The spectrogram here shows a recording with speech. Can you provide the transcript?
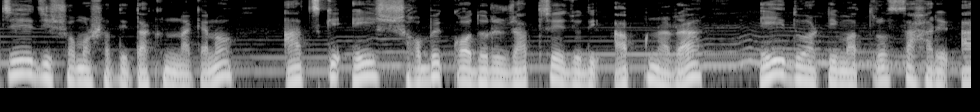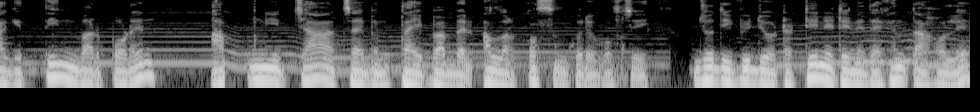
যে যে সমস্যাতে থাকুন না কেন, আজকে এই সবে কদরের রাত্রে যদি আপনারা এই দোয়াটি মাত্র সাহারের আগে তিনবার পড়েন আপনি যা চাইবেন তাই পাবেন। আল্লাহর কসম করে বলছি, যদি ভিডিওটা টেনে টেনে দেখেন তাহলে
